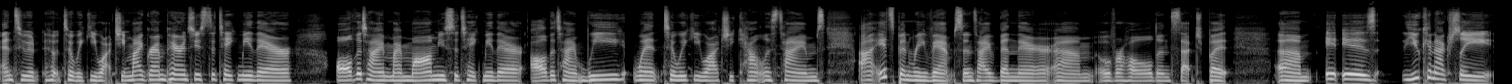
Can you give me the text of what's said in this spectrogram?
and to to Weeki Wachee. My grandparents used to take me there all the time. My mom used to take me there all the time. We went to Weeki Wachee countless times. Uh, it's been revamped since I've been there, um, overhauled and such. But um, it is you can actually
